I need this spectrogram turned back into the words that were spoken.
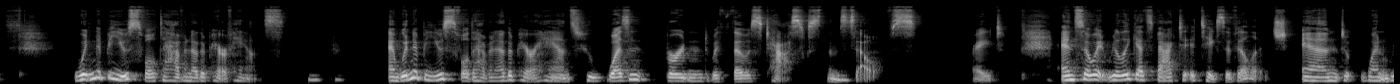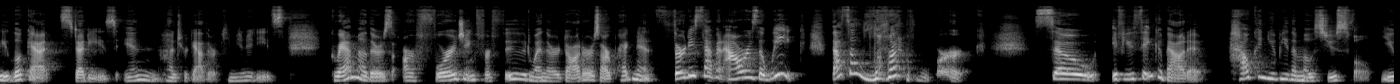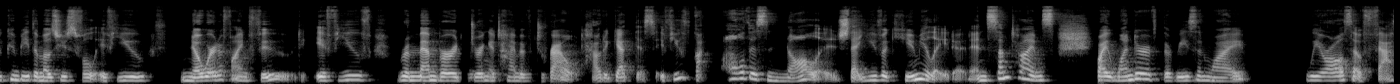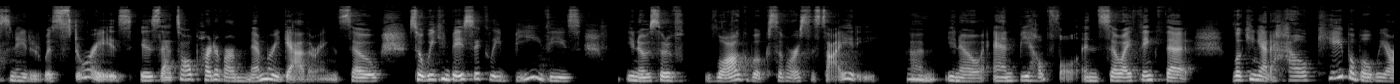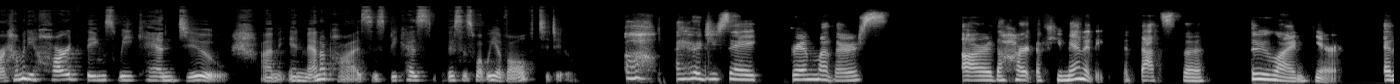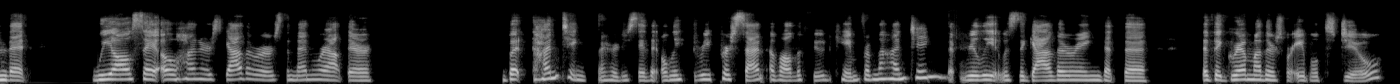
Wouldn't it be useful to have another pair of hands? Mm-hmm. And wouldn't it be useful to have another pair of hands who wasn't burdened with those tasks mm-hmm. themselves? right? And so it really gets back to it takes a village. And when we look at studies in hunter gatherer communities, grandmothers are foraging for food when their daughters are pregnant 37 hours a week. That's a lot of work. So if you think about it, how can you be the most useful? You can be the most useful if you know where to find food, if you've remembered during a time of drought how to get this, if you've got all this knowledge that you've accumulated. And sometimes I wonder if the reason why we are also fascinated with stories is that's all part of our memory gathering. So, so we can basically be these, you know, sort of logbooks of our society um, mm. you know, and be helpful. And so I think that looking at how capable we are, how many hard things we can do um, in menopause is because this is what we evolved to do. Oh, I heard you say grandmothers are the heart of humanity, that that's the through line here. And that we all say, oh, hunters, gatherers, the men were out there but hunting, I heard you say that only 3% of all the food came from the hunting, that really it was the gathering that the that the grandmothers were able to do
